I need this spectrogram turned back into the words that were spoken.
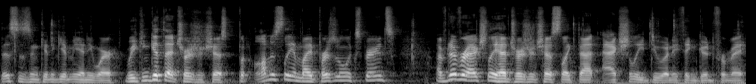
This isn't going to get me anywhere. We can get that treasure chest, but honestly, in my personal experience, I've never actually had treasure chests like that actually do anything good for me.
